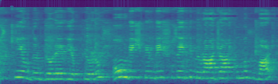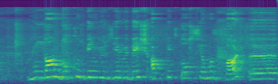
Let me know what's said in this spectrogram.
32 yıldır görev yapıyorum. 15.550 müracaatımız var. Bundan 9.125 aktif dosyamız var. E,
